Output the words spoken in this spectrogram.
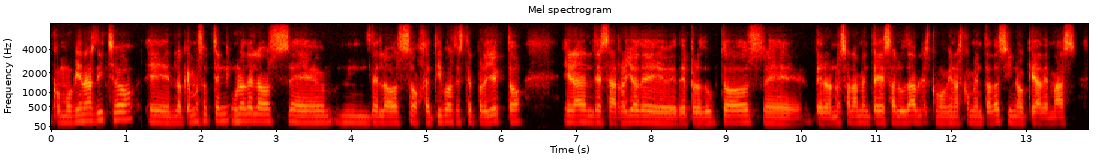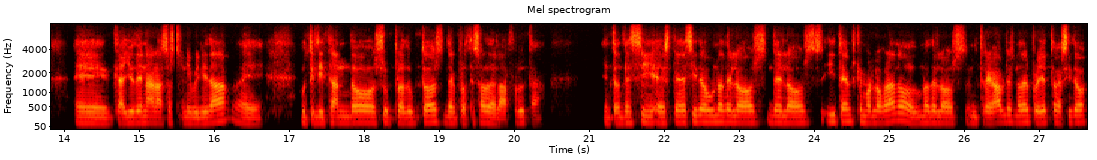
como bien has dicho, lo que hemos obtenido, uno de los de los objetivos de este proyecto era el desarrollo de, productos, eh, pero no solamente saludables, como bien has comentado, sino que además eh, que ayuden a la sostenibilidad eh, utilizando subproductos del proceso de la fruta. Entonces, sí, este ha sido uno de los, de los ítems que hemos logrado, uno de los entregables ¿no? del proyecto, que ha sido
